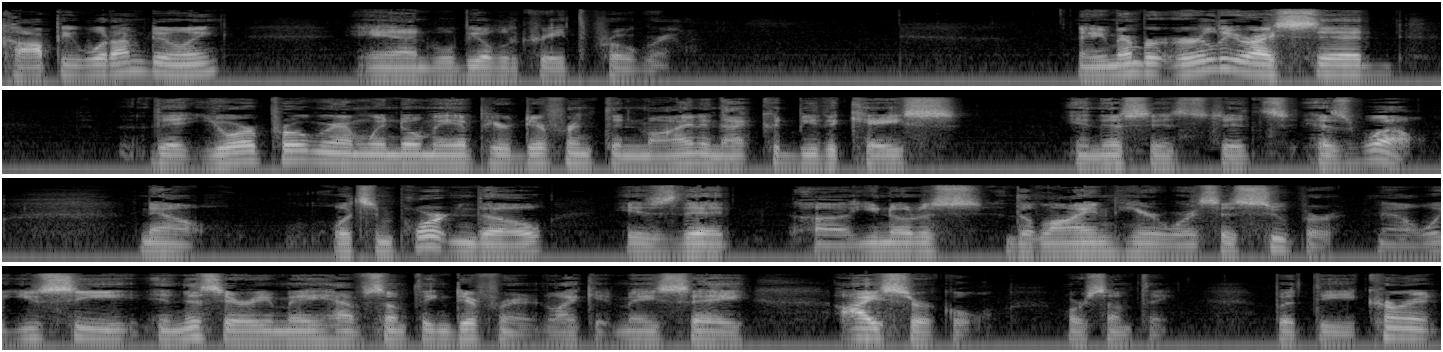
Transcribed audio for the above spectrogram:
copy what I'm doing, and we'll be able to create the program. Now, you remember earlier I said that your program window may appear different than mine, and that could be the case in this instance as well. Now, what's important though is that uh, you notice the line here where it says super. Now, what you see in this area may have something different, like it may say icicle or something. But the current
